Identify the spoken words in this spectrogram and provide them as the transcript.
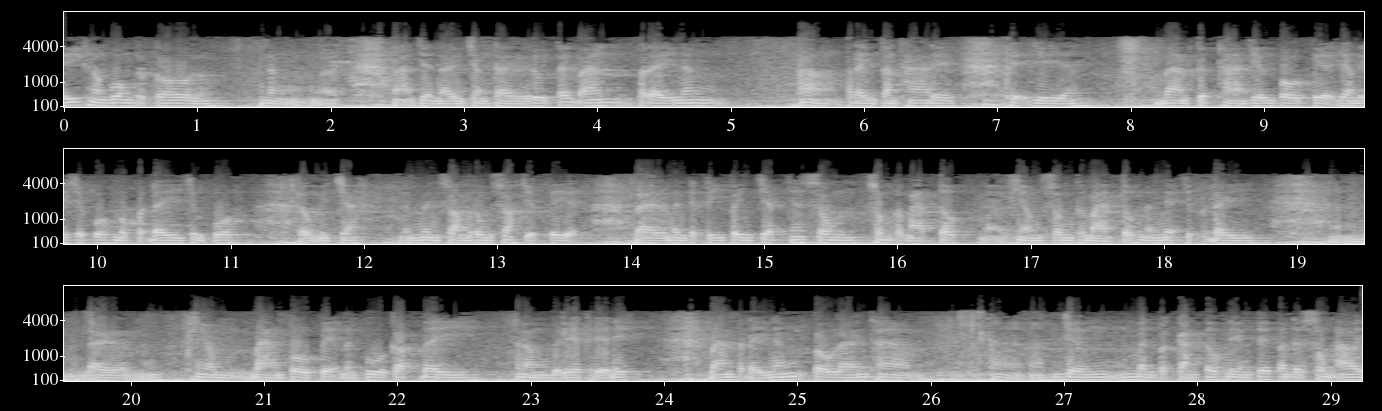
ណីក្នុងវងតកូលនឹងជានៅអញ្ចឹងទៅរួចទៅបានប្តីនឹងអើប្តីមិនតាន់ថាទេភរិយា បានគិតថាយើងពោលពាក្យយ៉ាងនេះចំពោះមុខប្តីចំពោះលោកម្ចាស់មិនសមរម្យសោះជាពាក្យដែលមិនទៅទីពេញចិត្តចឹងសូមសូមកម្មាទោសខ្ញុំសូមកម្មាទោសនឹងអ្នកជាប្តីដែលខ្ញុំបានពោលពាក្យមិនគួរកប់ដីក្នុងវេលាគ្រានេះបានប្តីហ្នឹងពោលឡើងថាយើងមិនប្រកាន់ទោសនាងទេប៉ុន្តែសូមឲ្យ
